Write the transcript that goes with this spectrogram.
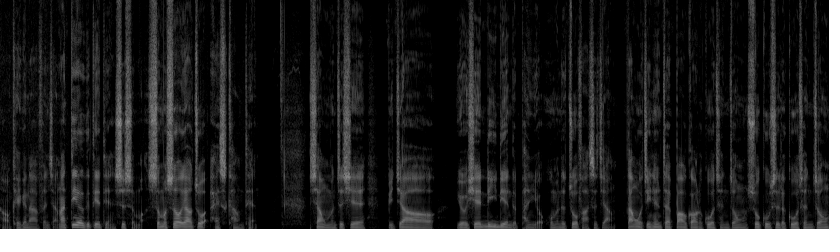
好，可以跟大家分享。那第二个点点是什么？什么时候要做 S content？像我们这些比较有一些历练的朋友，我们的做法是这样：当我今天在报告的过程中，说故事的过程中，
